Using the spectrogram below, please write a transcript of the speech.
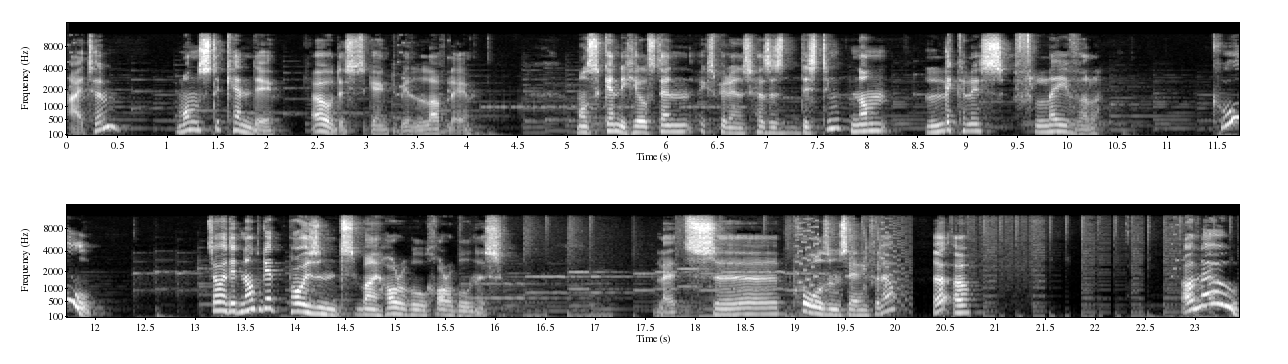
Item? Monster Candy. Oh, this is going to be lovely. Monster Candy heals 10 experience, has a distinct non-licorice flavor. Cool! So I did not get poisoned by horrible horribleness. Let's uh, pause on saving for now. Uh-oh. Oh no!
